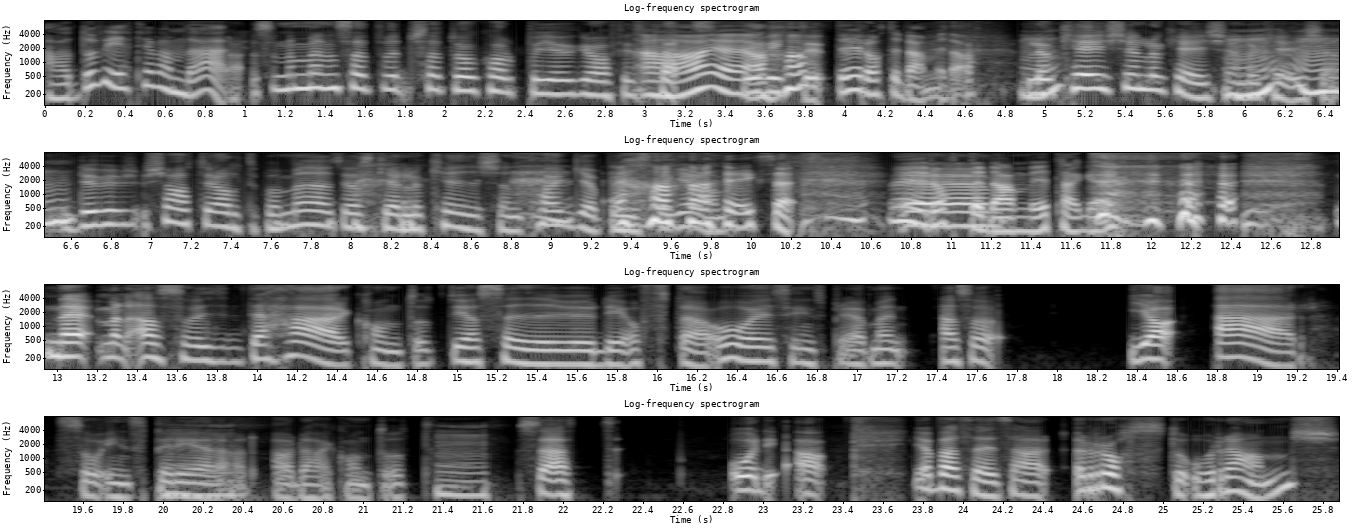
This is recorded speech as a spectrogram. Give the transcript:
Ja, då vet jag vem det är. Så, men så, att, så att du har koll på geografisk Ja, plats. ja, Det är ja. viktigt. Det är Rotterdam idag. Mm. Location, location, Mm, location. mm. Du tjatar ju alltid på mig att jag ska location-tagga på Instagram. Ja, exakt. Det är Eh, Rotterdam vi taggar. Nej, men alltså det här kontot, jag säger ju det ofta, åh jag är så inspirerad, men alltså jag är så inspirerad Mm. av det här kontot. Mm. Så att, och det, ja, jag bara säger så här, rost och orange,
